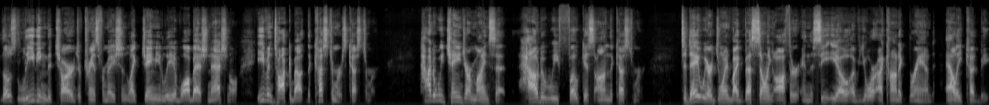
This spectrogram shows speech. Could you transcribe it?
Those leading the charge of transformation, like Jamie Lee of Wabash National, even talk about the customer's customer. How do we change our mindset? How do we focus on the customer? Today, we are joined by best selling author and the CEO of Your Iconic Brand, Ali Cudby.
